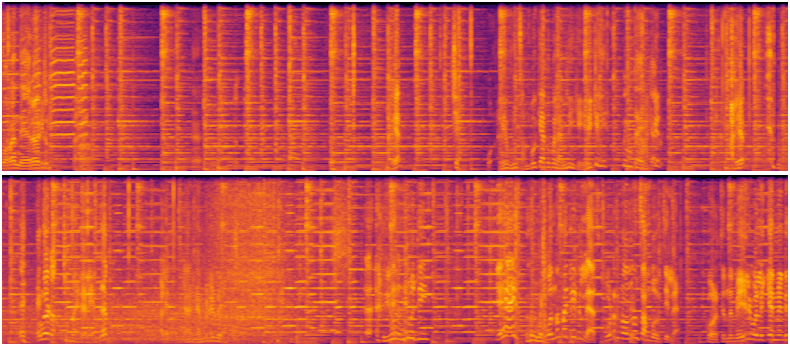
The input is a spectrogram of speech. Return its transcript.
കുറെ നേരമായിട്ട് അളിയ, ഒന്നും സംഭവിക്കാത്ത പോലെ അവനെ എനിക്കല്ലേ മിണ്ടായിരിക്കും. അളിയ എങ്ങോട്ടോ? അളിയ. ഞാൻ നമ്പർ ഇടുക അയ്യോ എന്ത് പറ്റി? ഏയ് ഒന്നും പറ്റിയിട്ടില്ല. സ്കൂട്ടറിന് ഒന്നും സംഭവിച്ചില്ല. കുറച്ചൊന്ന് വെയിൽ കൊള്ളിക്കാൻ വേണ്ടി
